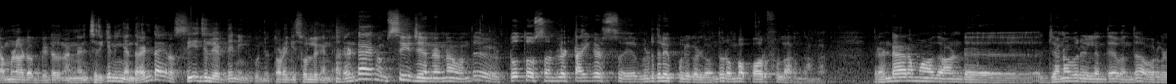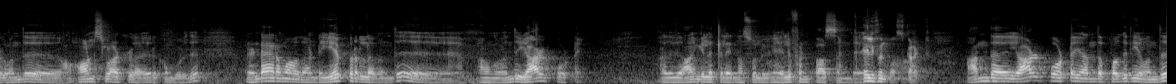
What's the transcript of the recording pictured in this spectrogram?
Tamil Nadu அப்படின்றத நான் நினச்சிருக்கேன். நீங்கள் அந்த ரெண்டாயிரம் சீஜில் இருந்தே நீங்கள் கொஞ்சம் தொடங்கி சொல்லுங்கள் ரெண்டாயிரம் சீஜ் என்னென்னா வந்து டூ தௌசண்டில் டைகர்ஸ் விடுதலை புலிகள் வந்து ரொம்ப பவர்ஃபுல்லாக இருந்தாங்க. ரெண்டாயிரமாவது ஆண்டு ஜனவரியிலேருந்தே வந்து அவர்கள் வந்து ஆன்ஸ்லாட்டில் இருக்கும்பொழுது ரெண்டாயிரமாவது ஆண்டு ஏப்ரலில் வந்து அவங்க வந்து யாழ்கோட்டை அது ஆங்கிலத்தில் என்ன சொல்லுவீங்க? Elephant Pass and Elephant Pass correct அந்த யாழ்கோட்டை அந்த பகுதியை வந்து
